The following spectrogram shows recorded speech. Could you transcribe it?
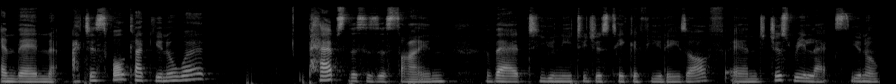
And then I just felt like, you know what? Perhaps this is a sign that you need to just take a few days off and just relax, you know,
